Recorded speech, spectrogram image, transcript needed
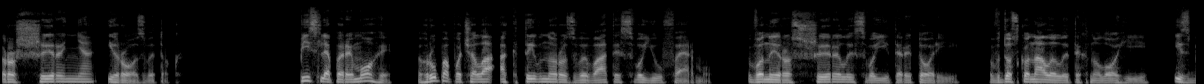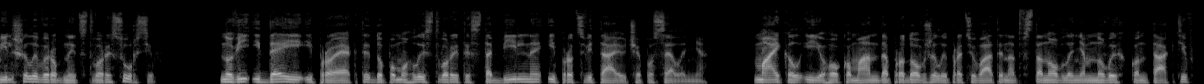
розширення і розвиток. Після перемоги група почала активно розвивати свою ферму. Вони розширили свої території, вдосконалили технології і збільшили виробництво ресурсів. Нові ідеї і проекти допомогли створити стабільне і процвітаюче поселення. Майкл і його команда продовжили працювати над встановленням нових контактів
